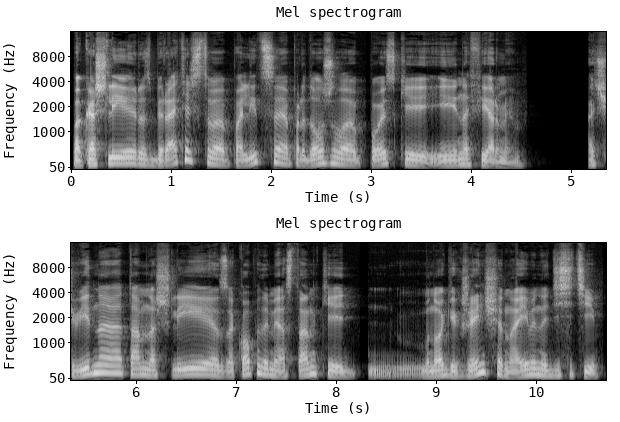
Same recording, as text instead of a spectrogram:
Пока шли разбирательства, полиция продолжила поиски и на ферме. Очевидно, там нашли закопанными останки многих женщин, а именно десяти.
